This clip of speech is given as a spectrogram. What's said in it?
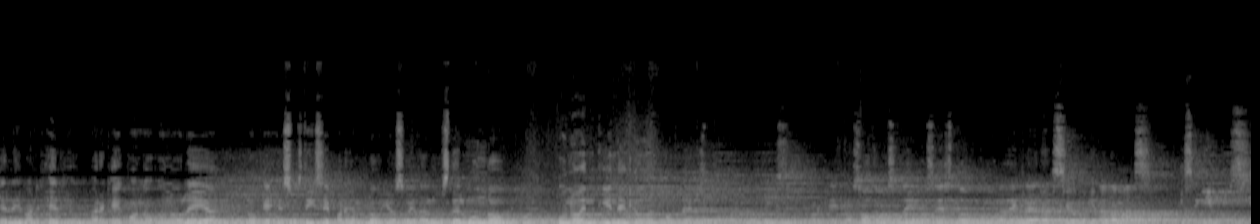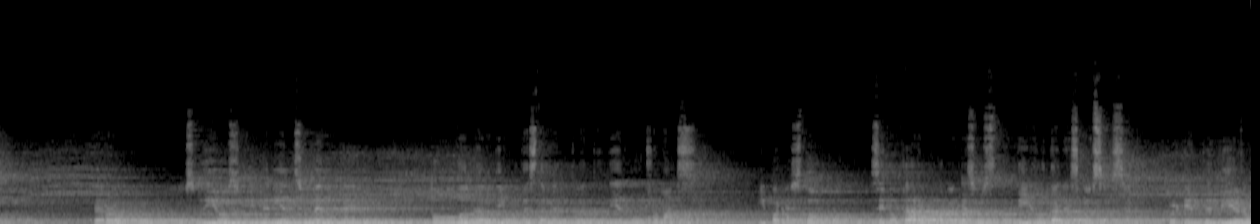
el Evangelio, para que cuando uno lea lo que Jesús dice, por ejemplo, yo soy la luz del mundo, uno entiende todo el contexto nosotros leemos esto como una declaración y nada más, y seguimos. Pero los judíos que tenían en su mente todo el Antiguo Testamento entendían mucho más. por esto se notaron cuando Jesús dijo tales cosas, porque entendieron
